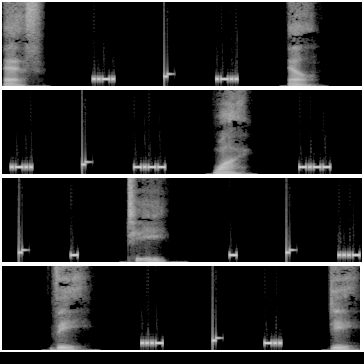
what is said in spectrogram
F. L. Y. T. V. D.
